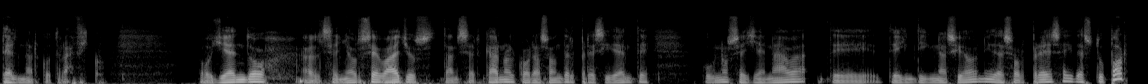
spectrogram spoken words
del narcotráfico. Oyendo al señor Ceballos, tan cercano al corazón del presidente, uno se llenaba de, de indignación y de sorpresa y de estupor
